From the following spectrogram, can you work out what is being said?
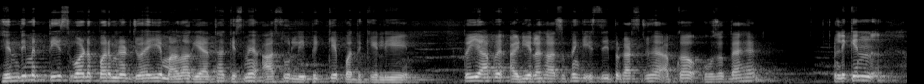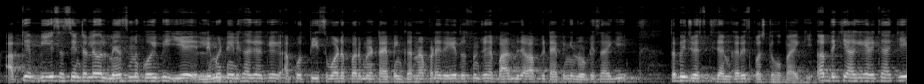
हिंदी में तीस वर्ड पर मिनट जो है ये मांगा गया था किसमें? आँसू लिपिक के पद के लिए। तो ये आप आइडिया लगा सकते हैं कि इसी प्रकार से जो है आपका हो सकता है लेकिन आपके B S S inter level mains में कोई भी ये लिमिट नहीं लिखा गया कि आपको तीस वर्ड पर मिनट टाइपिंग करना पड़ेगा। ये दोस्तों जो है, बाद में जब आपकी टाइपिंग की नोटिस आएगी, तभी जो इसकी जानकारी स्पष्ट हो पाएगी। अब देखिए, आगे लिखा है कि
